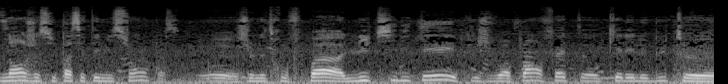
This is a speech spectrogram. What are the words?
Non, je suis pas cette émission parce que je ne trouve pas l'utilité et puis je vois pas en fait euh, quel est le but euh,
